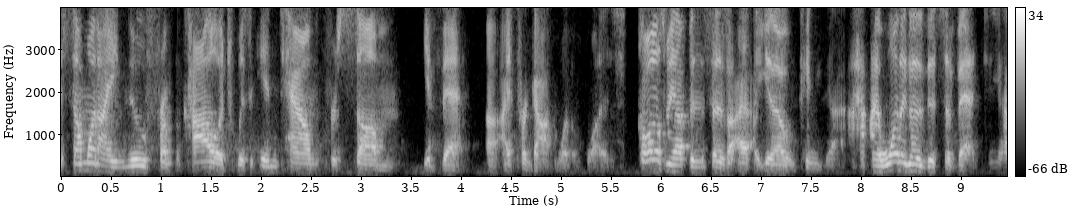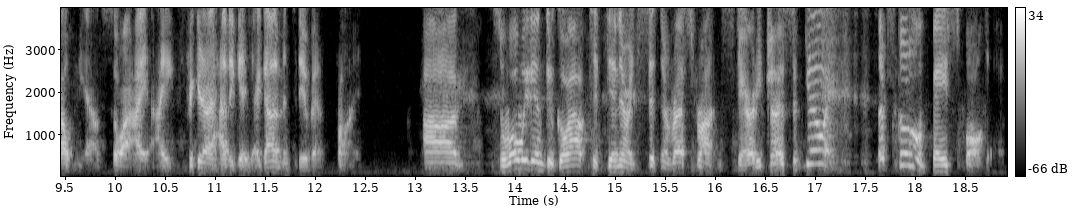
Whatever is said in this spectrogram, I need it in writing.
someone I knew from college was in town for some event. Uh, I forgot what it was. Calls me up and says, "I, you know, can I want to go to this event? Can you help me out?" So I, I figured out how to get. I got him into the event. Fine. Um, so what are we going to do? Go out to dinner and sit in a restaurant and stare at each other? I said, you know what? Let's go to a baseball game.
